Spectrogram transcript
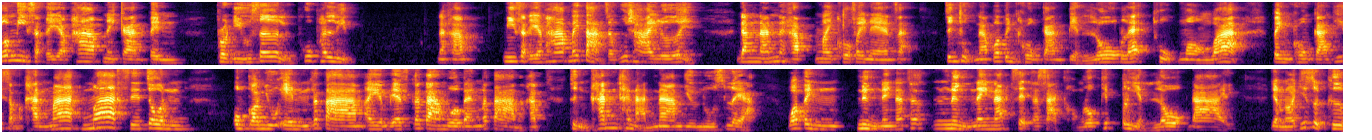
ก็มีศักยภาพในการเป็น producer หรือผู้ผลิตนะครับ มีศักยภาพไม่ต่างจากผู้ชายเลย ดังนั้นนะครับ microfinance อะจึงถูกนับว่าเป็นโครงการเปลี่ยนโลกและถูกมองว่าเป็นโครงการที่สำคัญมากมากเสียจนองค์กร UN ก็ตาม IMF ก็ตาม World Bank ก็ตามครับ ถึงขั้นขนานนามยูนูสเลยอะ ว่าเป็นหนึ่งในนักหนึ่งในนักเศรษฐศาสตร์ของโลกที่เปลี่ยนโลกได้ อย่างน้อยที่สุดคือ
